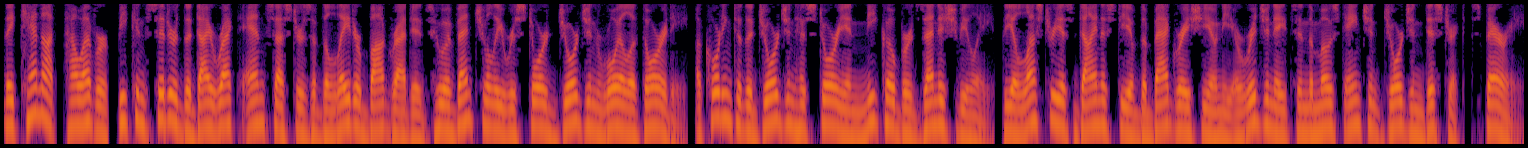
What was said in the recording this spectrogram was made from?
They cannot, however, be considered the direct ancestors of the later Bagratids who eventually restored Georgian royal authority. According to the Georgian historian Niko Berdzenishvili, the illustrious dynasty of the Bagrationi originates in the most ancient Georgian district, Speri.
